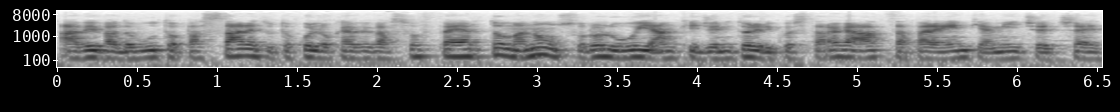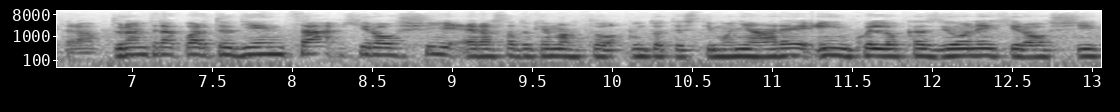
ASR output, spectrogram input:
aveva dovuto passare tutto quello che aveva sofferto ma non solo lui, anche i genitori di questa ragazza, parenti, amici eccetera. Durante la quarta udienza Hiroshi era stato chiamato appunto a testimoniare e in quell'occasione Hiroshi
